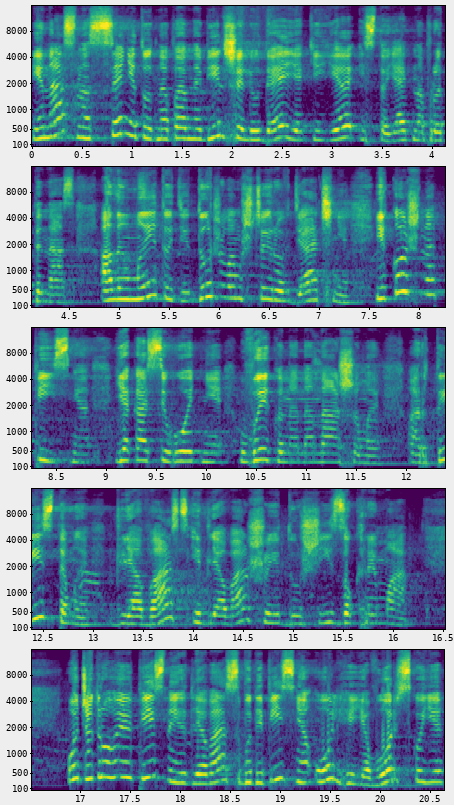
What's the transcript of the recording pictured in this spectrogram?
І нас на сцені тут, напевне, більше людей, які є і стоять напроти нас. Але ми тоді дуже вам щиро вдячні. І кожна пісня, яка сьогодні виконана нашими артистами, для вас і для вашої душі, зокрема. Отже, другою піснею для вас буде пісня Ольги Яворської,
